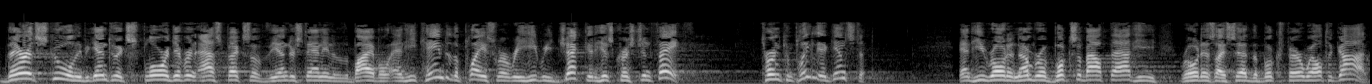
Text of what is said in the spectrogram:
there at school he began to explore different aspects of the understanding of the Bible, and he came to the place where he rejected his Christian faith, turned completely against it. And he wrote a number of books about that. He wrote, as I said, the book Farewell to God.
